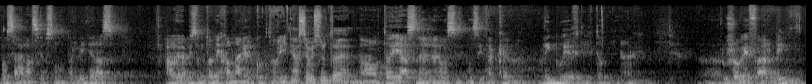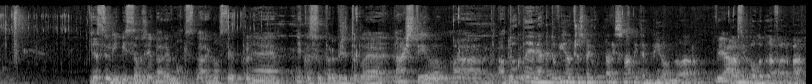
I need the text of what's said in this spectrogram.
No, sa hlasí o slovo prvý teraz? Ale ja by som to nechal na Jirku, ktorý... Já si myslím, že to je No, to je jasné, že on si, on si tak libuje v týchto vínach eh, růžové farby. Mně se líbí samozřejmě barevnost. Barevnost je úplně jako super, protože tohle je náš styl. A, a To doko- úplně jak to víno, čo sme chutnali s vami, ten Pinot Noir. Já- Veľmi podobná farba.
